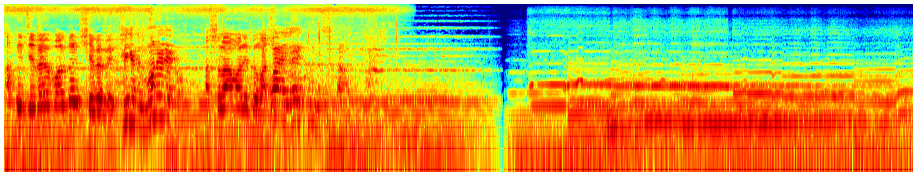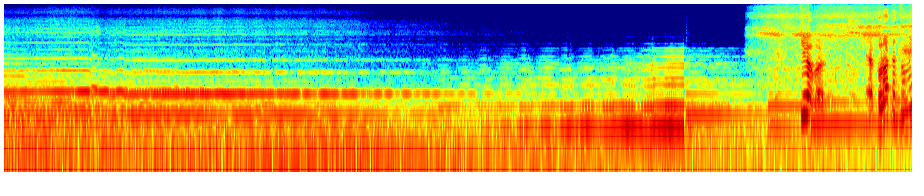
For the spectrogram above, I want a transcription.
আপনি যেভাবে বলবেন সেভাবে। ঠিক আছে মনে রেখো। আসসালামু আলাইকুম আসসালাম। ব্যাপার? এত রাতে তুমি?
